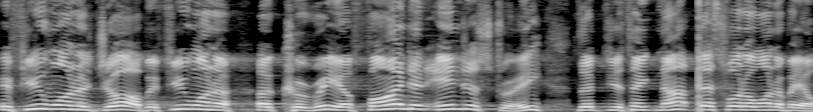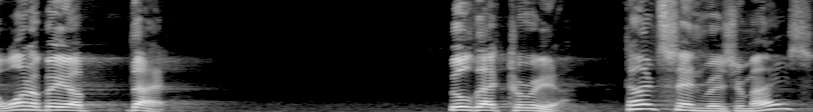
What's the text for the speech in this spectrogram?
If you want a job, if you want a, a career, find an industry that you think, nah, that's what I want to be. I want to be a that. Build that career. Don't send resumes.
